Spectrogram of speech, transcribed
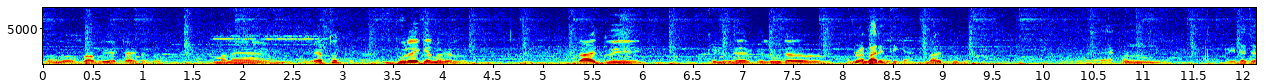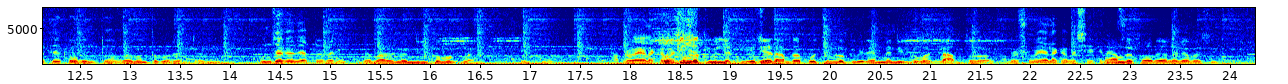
সুন্দর বাবুই একটা আছে। মানে এত দূরে কেন গেল? প্রায় দুই কিলো দেড় কিলোমিটার। আপনার বাড়ি থেকে? বাড়ি থেকে। এখন এটা যাতে তদন্ত তদন্ত করে কোন জায়গায় আপনার বাড়ি? এবার হলো নীলকমল ক্লাব। আপনারা এলাকাবাসী? পশ্চিম লক্ষ্মীবিল কি এরিয়াটা আমরা পশ্চিম লক্ষ্মীবিল এমনি নীলকমল ক্লাব ধরো। আমরা সবাই এলাকাবাসী এখানে হ্যাঁ আমরা সব এলাকাবাসী। আছি।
